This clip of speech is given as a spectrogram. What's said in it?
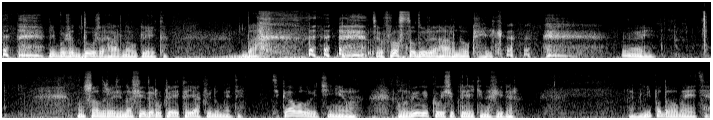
Либо вже дуже гарна уклейка. Да. Це просто дуже гарна уклейка. Ой. Ну що, друзі, на фідер уклейка, як ви думаєте? Цікаво ловить чи ні? Ловили колись уклейки на фідер? А мені подобається.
